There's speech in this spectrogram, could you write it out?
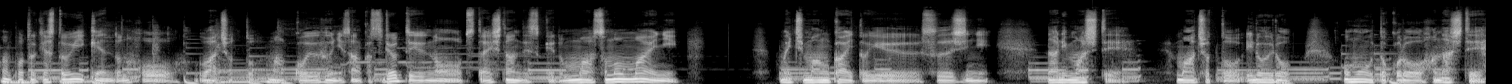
まあ、ポッドキャストウィークエンドの方はちょっと、まあ、こういう風に参加するよっていうのをお伝えしたんですけど、まあ、その前に、まあ、1万回という数字になりまして、まあ、ちょっといろいろ思うところを話して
